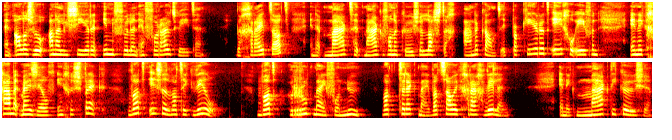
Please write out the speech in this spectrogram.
En alles wil analyseren, invullen en vooruit weten. Ik begrijp dat en het maakt het maken van een keuze lastig aan de kant. Ik parkeer het ego even en ik ga met mijzelf in gesprek. Wat is het wat ik wil? Wat roept mij voor nu? Wat trekt mij? Wat zou ik graag willen? En ik maak die keuze.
